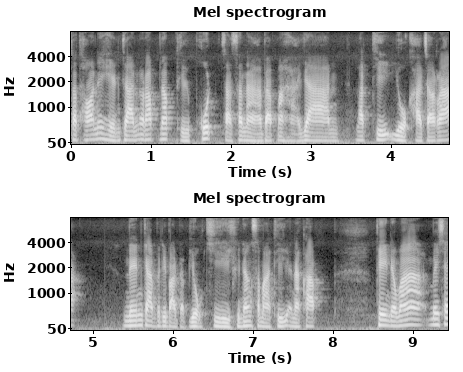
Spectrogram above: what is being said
สะท้อนให้เห็นการรับนับถือพุทธศาสนาแบบมหายาน ลัทธิโยคาจาระ เน้นการปฏิบัติแบบโยคีคือนั่งสมาธินะครับ เพียงแต่ว่าไม่ใช่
